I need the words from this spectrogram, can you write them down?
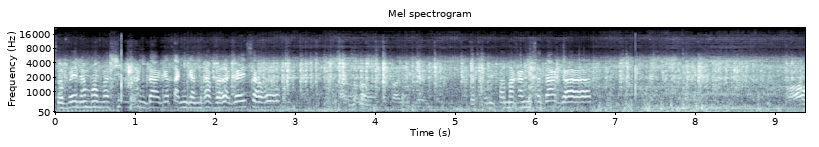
Sabay na mamasyal ng dagat. Ang ganda pala guys. Oo. Ano na tayo guys. Pupunta na kami sa dagat. Wow!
